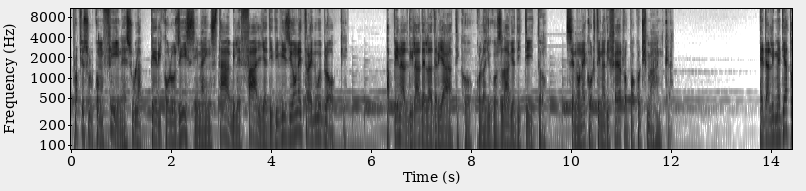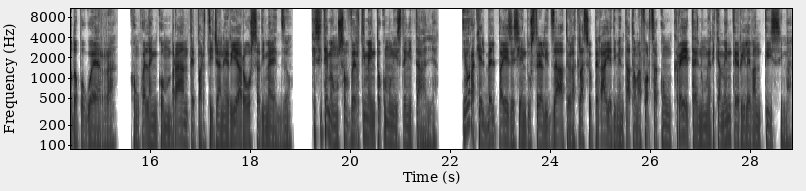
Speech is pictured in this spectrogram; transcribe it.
proprio sul confine, sulla pericolosissima e instabile faglia di divisione tra i due blocchi. Appena al di là dell'Adriatico, con la Jugoslavia di Tito, se non è cortina di ferro poco ci manca. È dall'immediato dopoguerra con quella ingombrante partigianeria rossa di mezzo, che si teme un sovvertimento comunista in Italia. E ora che il bel paese si è industrializzato e la classe operaia è diventata una forza concreta e numericamente rilevantissima,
